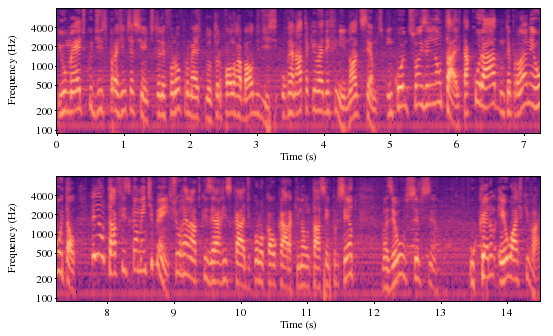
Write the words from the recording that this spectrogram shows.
E o médico disse pra gente assim, a gente telefonou pro médico, o Dr. Paulo Rabaldo, e disse, o Renato é quem vai definir. Nós dissemos, em condições ele não tá, ele tá curado, não tem problema nenhum e tal. Ele não tá fisicamente bem. Se o Renato quiser arriscar de colocar o cara que não tá 100%, mas eu, 100%, o Kahneman, eu acho que vai.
